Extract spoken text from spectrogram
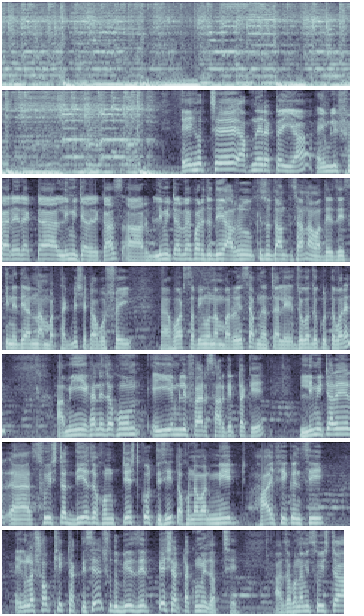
এই হচ্ছে আপনার একটা ইয়া এমলিফায়ারের একটা লিমিটারের কাজ। আর লিমিটার ব্যাপারে যদি আরও কিছু জানতে চান, আমাদের যে স্ক্রিনে দেওয়ার নাম্বার থাকবে, সেটা অবশ্যই হোয়াটসঅ্যাপ ইমো নাম্বার রয়েছে, আপনারা চাইলে যোগাযোগ করতে পারেন। আমি এখানে যখন এই এমলিফায়ার সার্কিটটাকে লিমিটারের সুইচটা দিয়ে যখন টেস্ট করতেছি, তখন আমার মিড হাই ফ্রিকোয়েন্সি এগুলো সব ঠিক থাকতেছে, শুধু বেজের প্রেশারটা কমে যাচ্ছে। আর যখন আমি সুইচটা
